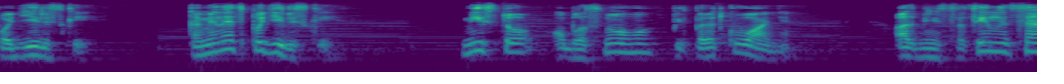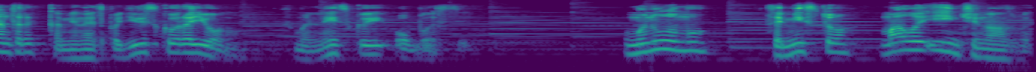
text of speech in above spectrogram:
Подільський. Кам'янець-Подільський. Місто обласного підпорядкування. Адміністративний центр Кам'янець-Подільського району Хмельницької області. У минулому це місто мало і інші назви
